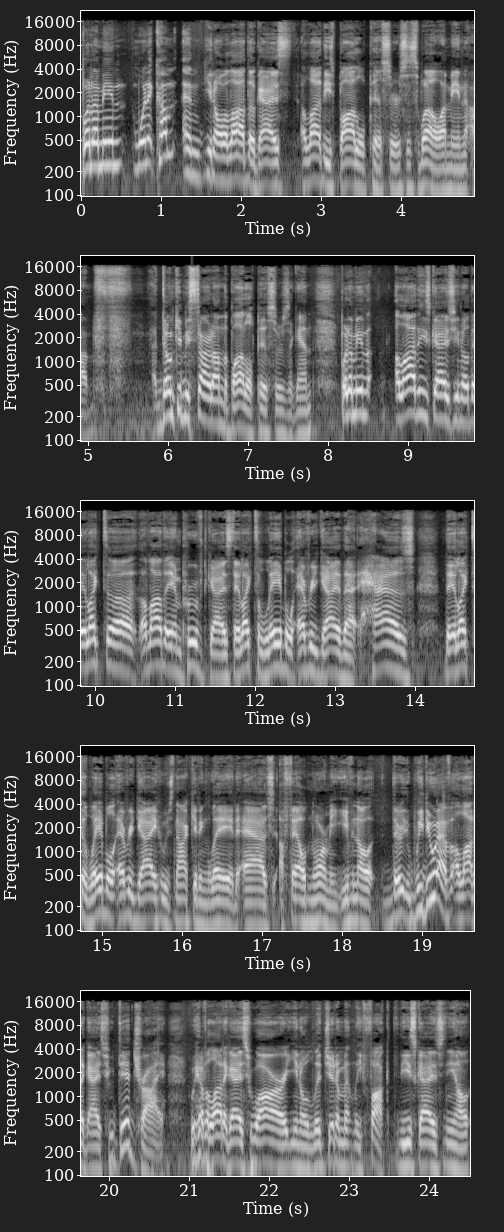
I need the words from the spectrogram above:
But I mean, when it comes, and you know, a lot of the guys, a lot of these bottle pissers as well. I mean, uh, don't get me started on the bottle pissers again. But I mean, a lot of these guys, you know, they like to, a lot of the improved guys, they like to label every guy that has, they like to label every guy who's not getting laid as a failed normie, even though there, we do have a lot of guys who did try. We have a lot of guys who are, you know, legitimately fucked. These guys, you know,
